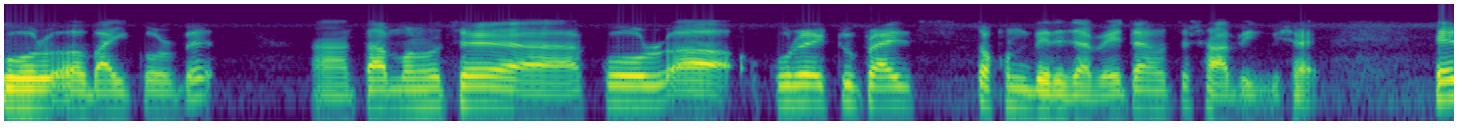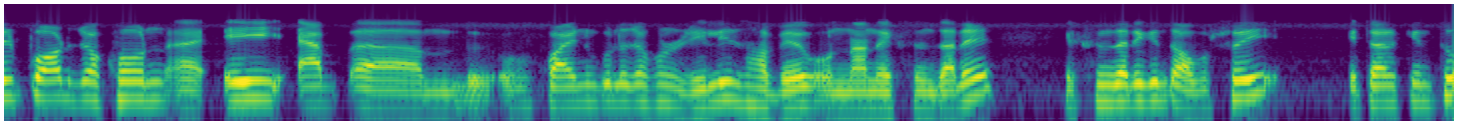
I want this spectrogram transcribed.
কোর বাই করবে। তার মানে হচ্ছে কোর কোরের একটু প্রাইস তখন বেড়ে যাবে। এটা হচ্ছে স্বাভাবিক বিষয়। এরপর যখন এই অ্যাপ কয়েনগুলো যখন রিলিজ হবে অন্যান্য এক্সচেঞ্জারে এক্সচেঞ্জারে কিন্তু অবশ্যই এটার কিন্তু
